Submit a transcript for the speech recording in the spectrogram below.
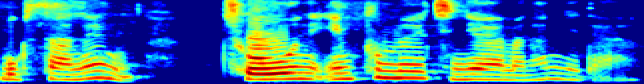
목사는 좋은 인품을 지녀야만 합니다.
